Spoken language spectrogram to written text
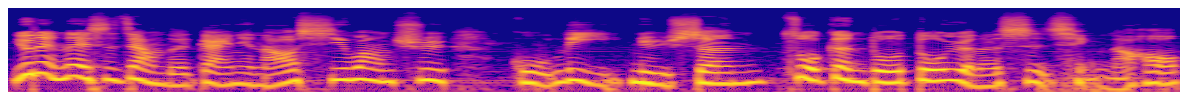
有点类似这样的概念，然后希望去鼓励女生做更多多元的事情，然后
